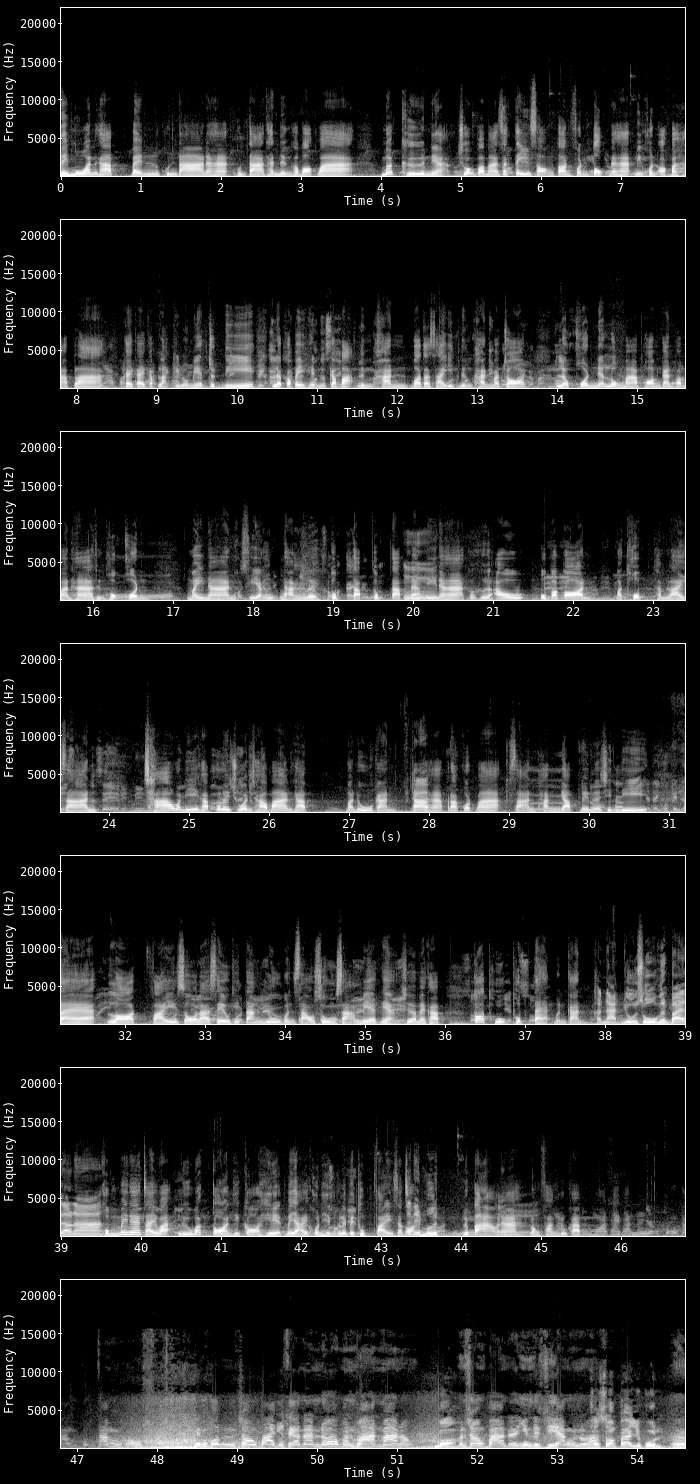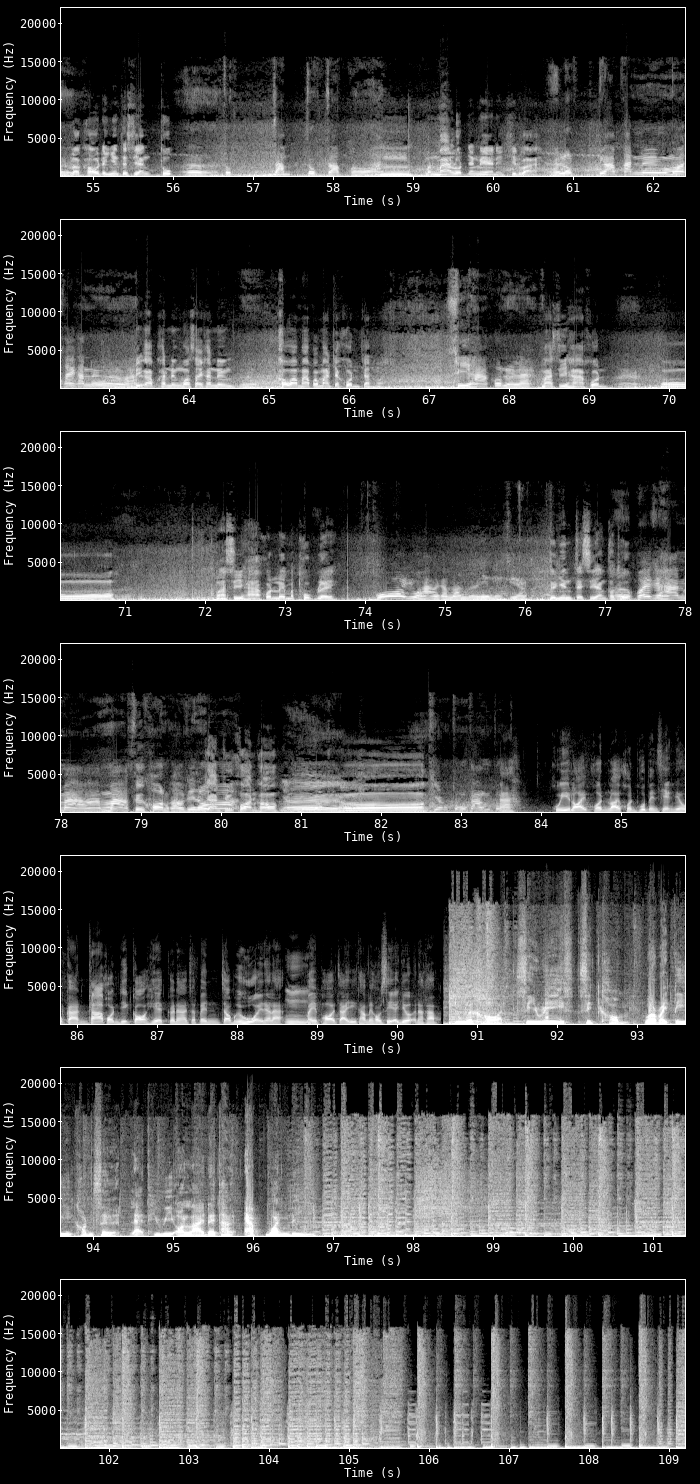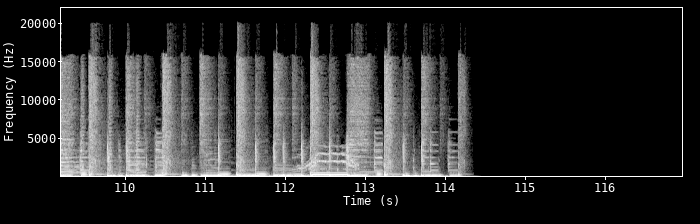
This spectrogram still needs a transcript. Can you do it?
ในม้วนครับ เป็นคุณตานะฮะ คุณตาท่านหนึ่งเขาบอกว่า เมื่อคืนเนี่ยช่วงประมาณสักตีสองตอนฝนตกนะฮะมีคนออกมาหาปลา ใกล้ๆกับหลักกิโลเมตรจุดนี้ แล้วก็ไปเห็นกระบะหนึ่งคัน มอเตอร์ไซค์อีกหนึ่งคันมาจอด แล้วคนเนี่ยลงมาพร้อมกันประมาณ 5-6 คน ไม่นานเสียงดังเลย ตุบตับ ตุบตับอืมแบบนี้นะฮะ ก็คือเอาอุปกรณ์มาทุบทำลายสาร เช้าวันนี้ครับก็เลยชวนชาวบ้านครับ มาดูกันครับนะฮะปรากฏว่าสารพังยับไม่เหลือชิ้นดี แต่หลอดไฟโซลาร์เซลล์ที่ตั้งอยู่บนเสาสูง 3 เมตรเนี่ยเชื่อไหมครับ ก็ถูกทุบแตกเหมือนกัน ขนาดอยู่สูงขึ้นไปแล้วนะ ผมไม่แน่ใจว่าหรือว่าก่อนที่ก่อเหตุไม่อยากให้คนเห็นก็เลยไปทุบไฟซะก่จะอนได้มืด หรือเปล่านะเออลองฟังดูครับ มอไซค์คันหนึงตุ้มตั้มตุ้มตั้มเขาเห็นคนซองป้าอยู่แถวนั้นเนาะมันหวานมากเนาะบ่มันซองป้าได้ยินแต่เสียงมันว่า เขาสองป้าอยู่พุ่นเออ แล้วเขาได้ยินแต่เสียงทุบเออตุบ ตับตุบตับเขาว่าอืมมันมารถยังแน่นี่คิดว่ารถปิกอัพคันหนึงมอไซค์คันหนึงว่าบิ๊กอัพคันหนึ่งมอไซค์คันหนึ่งเออเขาว่ามาประมาณจะคนจันหอยสี่ห้าคนนั่นแหละมาสีหาคน เออโอ้มาสีหาคนเลยมาทุบเลยโอ้ยอยู่ห่างกันนั่นได้ยินแต่เสียงเดี๋ยวยินแต่เสียงเขาทุบออไปสิหานมามาซื้อโคนเขาที่เนาะย่านถือค้อนเขาเออโอ้ เสียงตุ้มตั้มตุ้มอะ คุยร้อยคนร้อยคนพูดเป็นเสียงเดียวกันครับคนที่ก่อเหตุก็น่าจะเป็นเจ้ามือหวยนี่แหละอืมไม่พอใจที่ทำให้เขาเสียเยอะนะครับ ดูละคร ซีรีส์ซิทคอม วาไรตี้ คอนเสิร์ต และทีวีออนไลน์ได้ทางแอปวันดี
